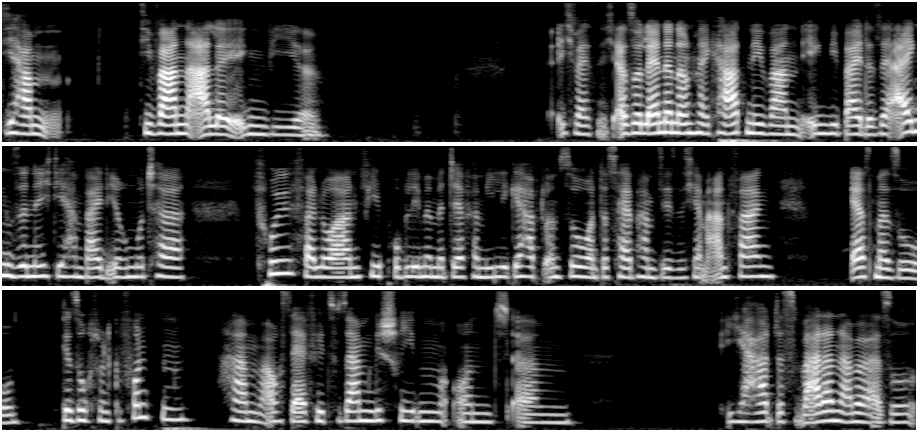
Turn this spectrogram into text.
die haben, die waren alle irgendwie, ich weiß nicht, also Lennon und McCartney waren irgendwie beide sehr eigensinnig, die haben beide ihre Mutter früh verloren, viel Probleme mit der Familie gehabt und so. Und deshalb haben sie sich am Anfang erstmal so gesucht und gefunden, haben auch sehr viel zusammengeschrieben und ähm, ja, das war dann aber, also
